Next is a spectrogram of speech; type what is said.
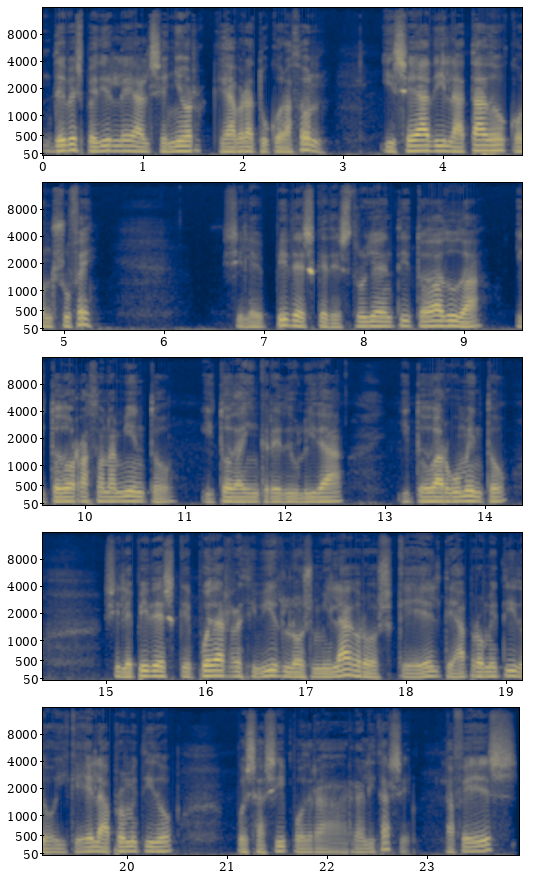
debes pedirle al Señor que abra tu corazón y sea dilatado con su fe. Si le pides que destruya en ti toda duda y todo razonamiento y toda incredulidad y todo argumento, si le pides que puedas recibir los milagros que Él te ha prometido y que Él ha prometido, pues así podrá realizarse. La fe es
